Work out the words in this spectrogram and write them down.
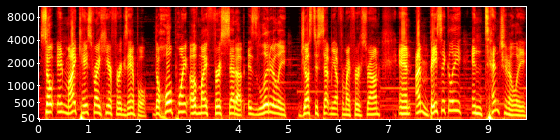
So in my case right here, for example, the whole point of my first setup is literally just to set me up for my first round. And I'm basically intentionally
